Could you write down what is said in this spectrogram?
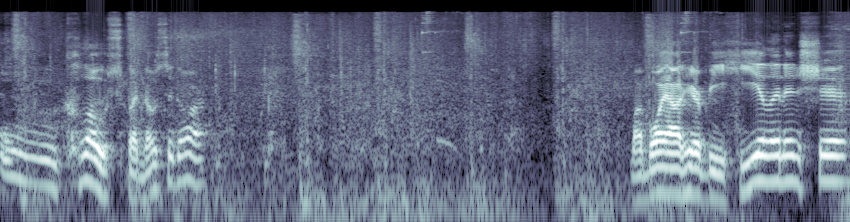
Ooh, close, but no cigar. My boy out here be healing and shit.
